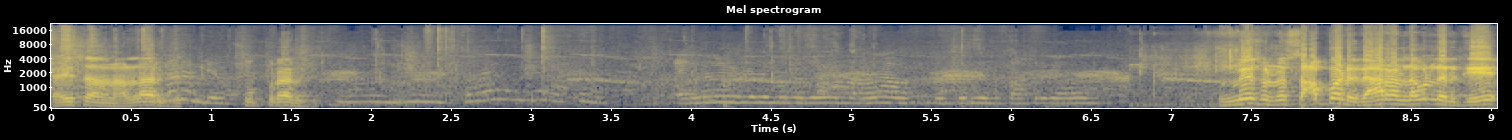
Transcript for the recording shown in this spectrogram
தயிர் சாதம் நல்லா இருக்கு. சூப்பரா இருக்கு. உண்மையாக சொல்கிறேன் சாப்பாடு வேறு லெவலில் இருக்குது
